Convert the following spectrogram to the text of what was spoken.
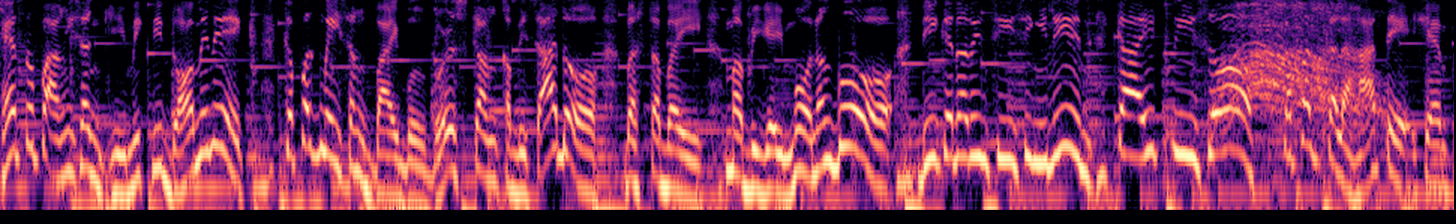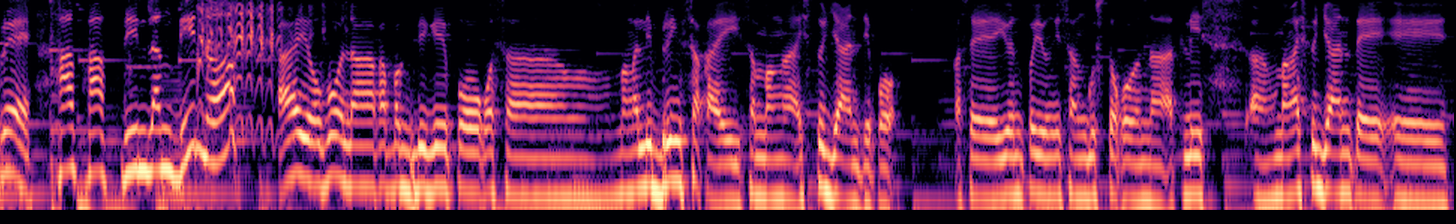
Heto pa ang isang gimmick ni Dominic. Kapag may isang Bible verse kang kabisado, basta ba'y mabigay mo ng buo, di ka na rin sisingilin kahit piso. Kapag kalahati, syempre, half-half din lang din, no? Ay, opo, nakakapagbigay po ako sa mga libreng sakay sa mga estudyante po. Kasi yun po yung isang gusto ko na at least ang mga estudyante eh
